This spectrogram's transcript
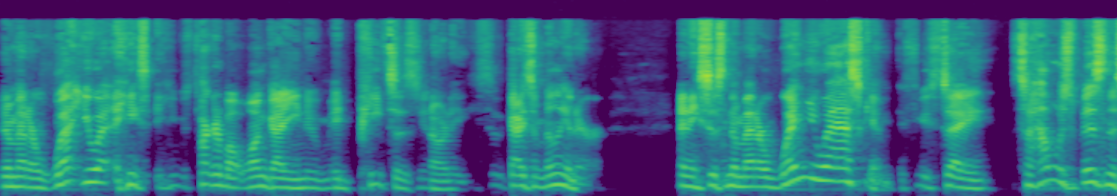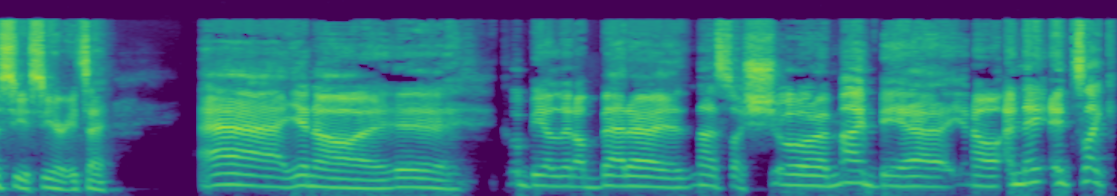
no matter what you, he, he was talking about one guy he knew made pizzas, you know, and he said, the guy's a millionaire and he says, no matter when you ask him, if you say, so how was business this year? He'd say, ah, you know, eh, could be a little better. Not so sure. It might be, uh, you know, and they, it's like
